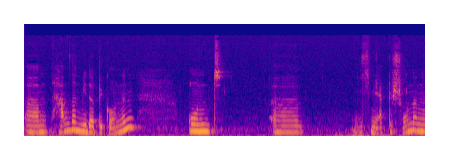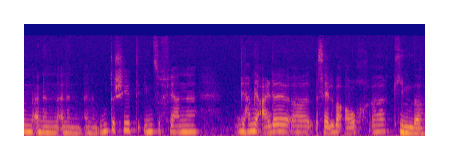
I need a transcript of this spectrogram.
Ähm, haben dann wieder begonnen und äh, ich merke schon einen, einen, einen, einen Unterschied insofern, wir haben ja alle äh, selber auch äh, Kinder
